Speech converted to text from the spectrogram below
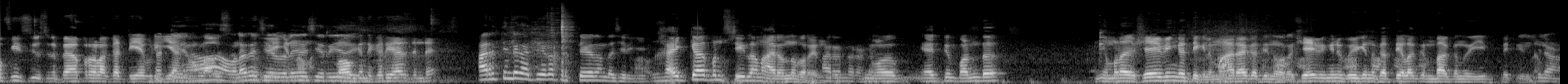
ഓഫീസ് യൂസിന് പേപ്പറുകളൊക്കെ കട്ട് ചെയ്യാൻ ക്ലോക്കിന്റെ ഘടികാരത്തിന്റെ അരത്തിന്റെ കത്തിയുടെ പ്രത്യേകത എന്താ ശരിക്കും? ഹൈ കാർബൺ സ്റ്റീലാണ് അരം എന്ന് പറയുന്നത്. ഏറ്റവും പണ്ട് നമ്മുടെ ഷേവിംഗ് കത്തിക്കില്ല? മാരാ കത്തി എന്ന് പറയും. ഷേവിങ്ങിന് ഉപയോഗിക്കുന്ന കത്തികളൊക്കെ ഉണ്ടാക്കുന്നത് ഈ മെറ്റീരിയലാണ്.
